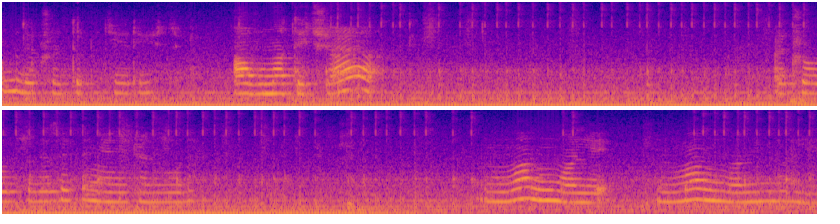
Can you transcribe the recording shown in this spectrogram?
Що буде, якщо такі рість? А вона тече? А якщо сюди зайти, ні, нічого не буде. Нема, нема є. Нема, нема, нема є.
